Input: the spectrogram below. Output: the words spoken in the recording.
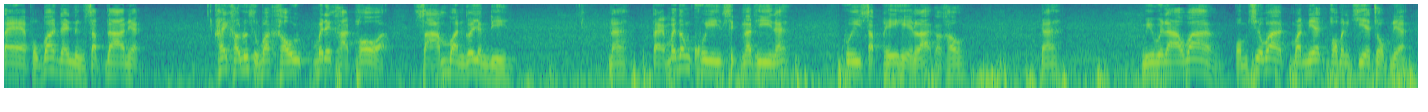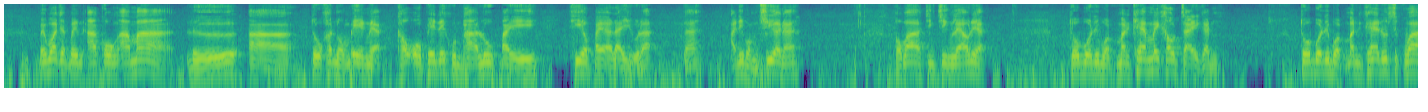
แต่ผมว่าในหนึ่งสัปดาห์เนี่ย ให้เขารู้สึกว่าเขาไม่ได้ขาดพ่อสามวันก็ยังดีนะแต่ไม่ต้องคุยสิบนาทีนะ คุยสัพเพเหระกับเขานะมีเวลาว่าง ผมเชื่อว่าวันนี้พอมันเคลียร์จบเนี่ย ไม่ว่าจะเป็นอากงอาม่า หรืออตัวขนมเองเนี่ยเขาโอเพนให้คุณพาลูกไปเที่ยวไปอะไรอยู่แล้วนะอันนี้ผมเชื่อนะ เพราะว่าจริง ๆ แล้วเนี่ย ตัวบริบทมันแค่ไม่เข้าใจกัน ตัวบริบทมันแค่รู้สึกว่า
